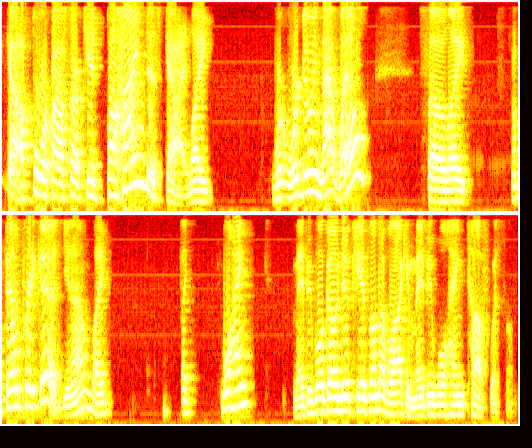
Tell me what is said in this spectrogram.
we got a four or five star kid behind this guy? Like, we're we're doing that well?" So like, I'm feeling pretty good, you know, like we'll hang. Maybe we'll go new kids on the block, and maybe we'll hang tough with them.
